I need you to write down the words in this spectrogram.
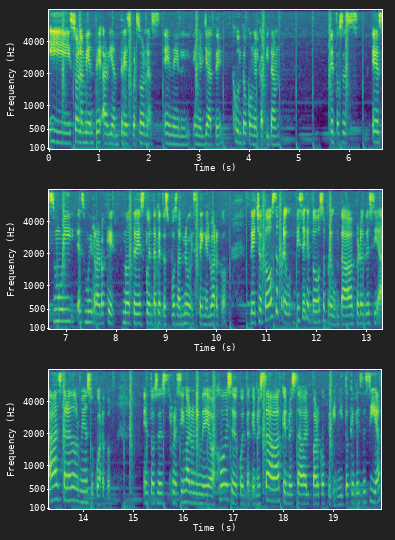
Y solamente habían tres personas en el, en el yate junto con el capitán. Entonces es muy, es muy raro que no te des cuenta que tu esposa no esté en el barco. De hecho, todos se dice que todos se preguntaban, pero él decía, ah, estará dormida en su cuarto. Entonces recién a la una y media bajó y se dio cuenta que no estaba, que no estaba el barco pequeñito que les decía.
